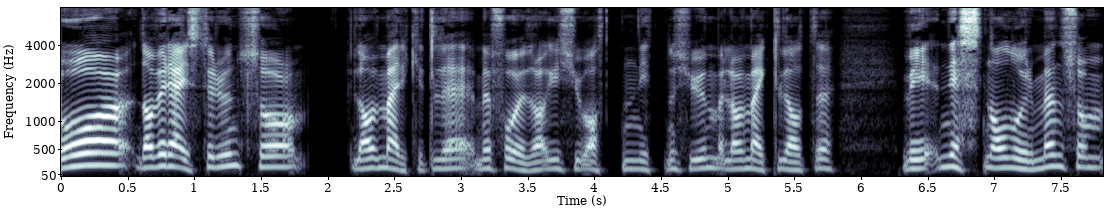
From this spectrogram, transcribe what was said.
Og da vi reiste rundt, så la vi merke til det med foredrag i 2018, 19 og 20, la vi merke til at vi, nesten alle nordmenn som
